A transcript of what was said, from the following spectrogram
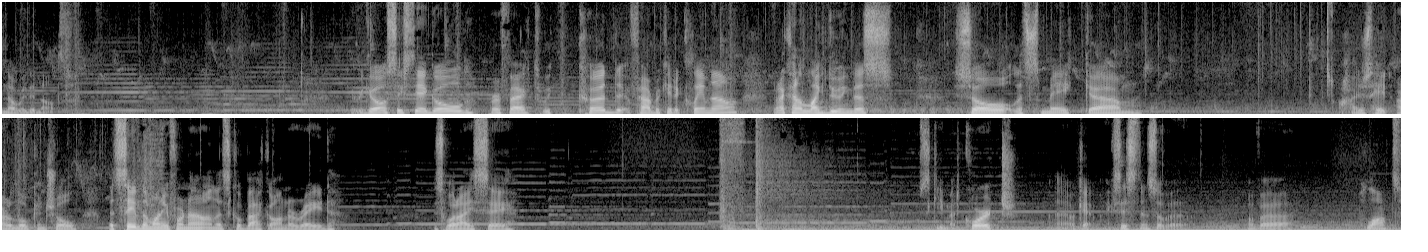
No, we did not. There we go, 68 gold, perfect. We could fabricate a claim now, but I kind of like doing this. So let's make, um, I just hate our low control. Let's save the money for now and let's go back on a raid, is what I say. Scheme at court. Okay, existence of a of a plot.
